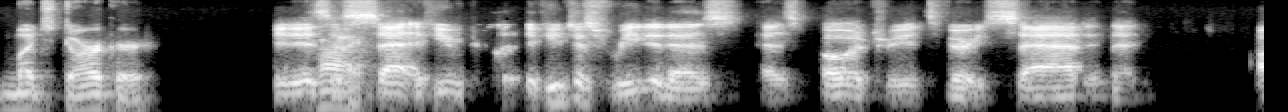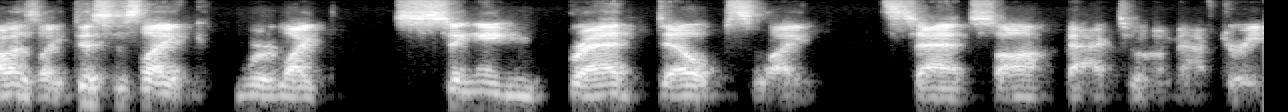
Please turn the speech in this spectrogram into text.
much darker. It is Right. a sad if you if you just read it as as poetry, it's very sad. And then I was like, this is like we're like singing Brad Delp's like sad song back to him after he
